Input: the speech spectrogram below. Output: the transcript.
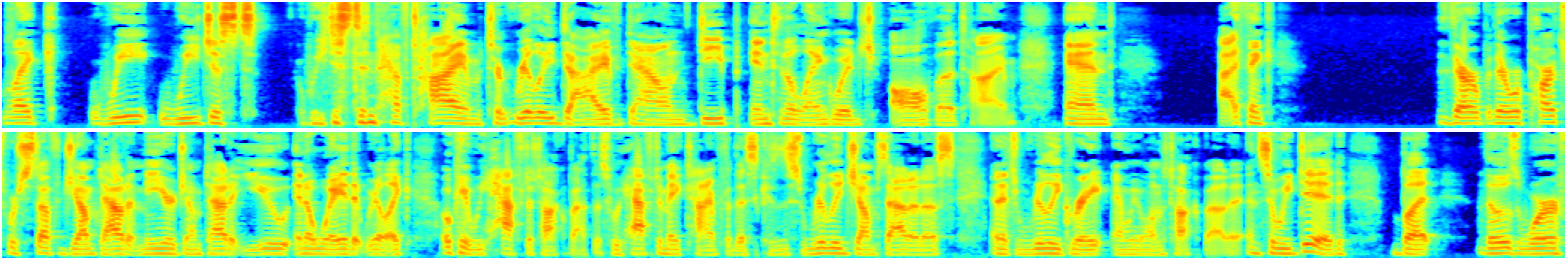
like we we just we just didn't have time to really dive down deep into the language all the time. And I think there there were parts where stuff jumped out at me or jumped out at you in a way that we are like, okay, we have to talk about this. We have to make time for this because this really jumps out at us and it's really great and we want to talk about it. And so we did, but those were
